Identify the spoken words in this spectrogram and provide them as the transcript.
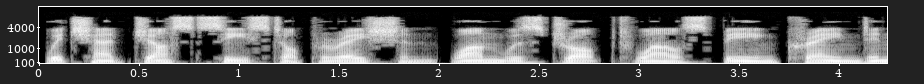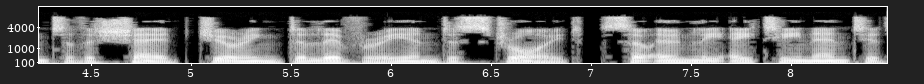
which had just ceased operation. One was dropped whilst being craned into the shed during delivery and destroyed, so only 18 entered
